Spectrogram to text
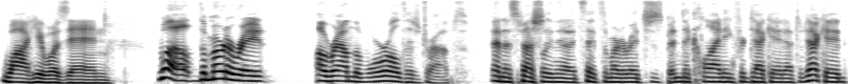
while he was in. Well, the murder rate around the world has dropped, and especially in the United States, the murder rate's just been declining for decade after decade.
